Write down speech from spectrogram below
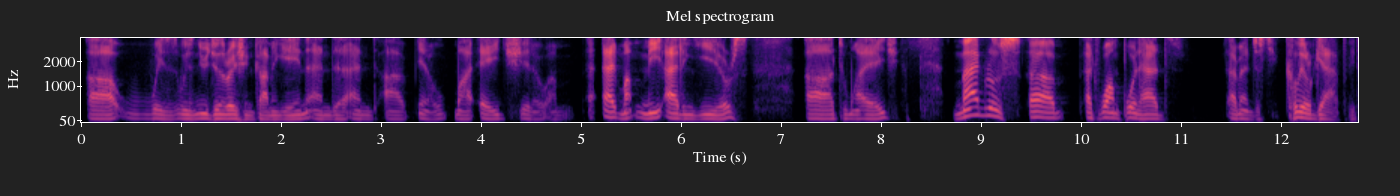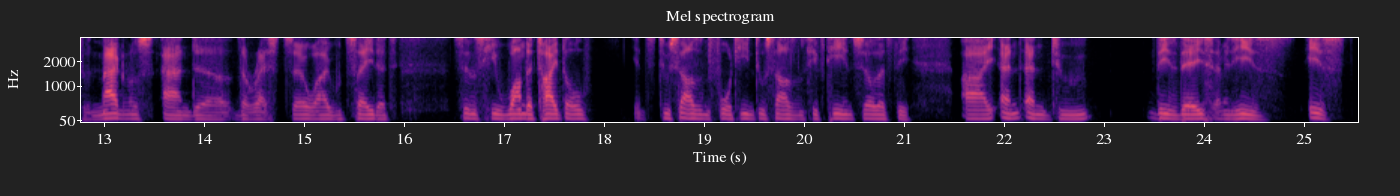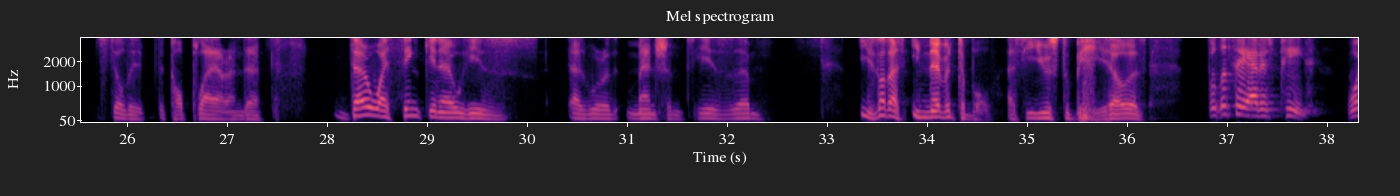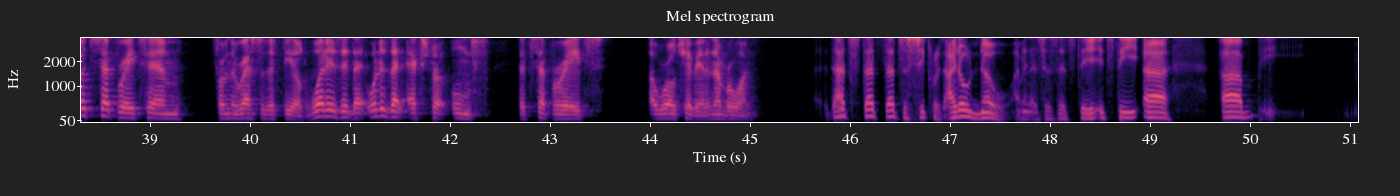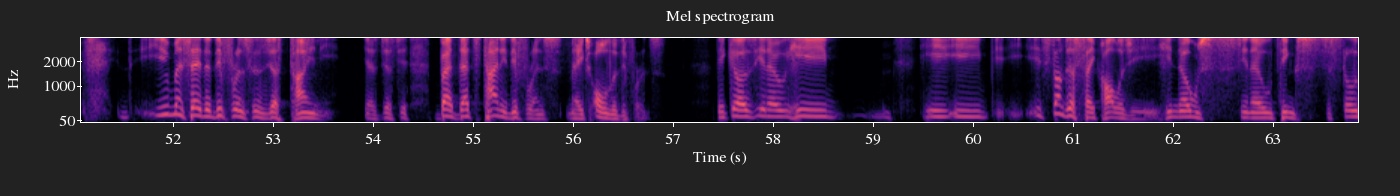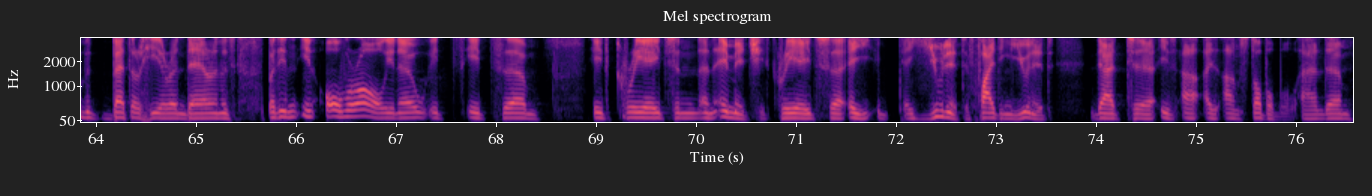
Uh, with with new generation coming in and uh, and uh, you know my age you know I'm add my, me adding years uh, to my age. Magnus uh, at one point had I mean, just clear gap between Magnus and the rest. So I would say that since he won the title, it's 2014, 2015. So that's the I and and to these days, I mean, he's he's still the the top player. And uh, though I think you know he's as we mentioned, he's um, he's not as inevitable as he used to be. You know, as but let's say at his peak, what separates him from the rest of the field? What is it that what is that extra oomph that separates a world champion, a number one? That's that's that's a secret. I don't know. I mean, it's just, it's the it's the uh, uh, you may say the difference is just tiny. Yes, just but that's tiny difference makes all the difference because you know he he, he it's not just psychology he knows you know things just a little bit better here and there and it's but in in overall you know it it um, it creates an, an image, it creates uh, a, a unit, a fighting unit that uh, is, uh, is unstoppable. And um,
